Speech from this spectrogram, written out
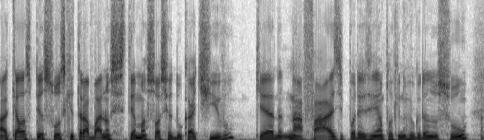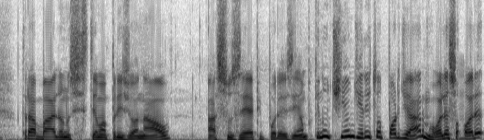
aquelas pessoas que trabalham no sistema socioeducativo, que é na fase, por exemplo, aqui no Rio Grande do Sul, trabalham no sistema prisional, a SUSEP, por exemplo, que não tinham direito ao porte de arma. Olha só, olha,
